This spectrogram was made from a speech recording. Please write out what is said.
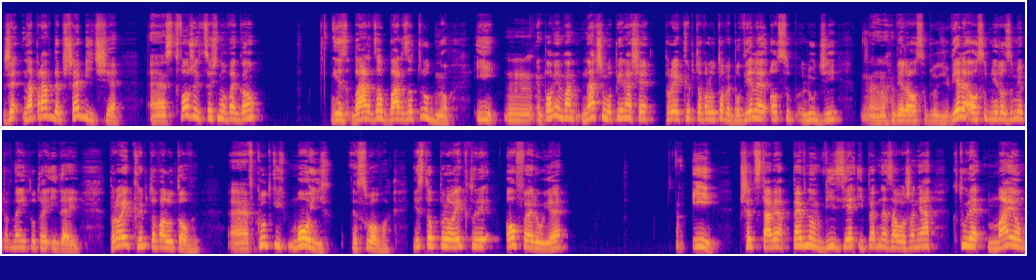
że naprawdę przebić się, e, stworzyć coś nowego jest bardzo, bardzo trudno. I mm, powiem Wam, na czym opiera się projekt kryptowalutowy, bo wiele osób, ludzi, wiele osób, ludzi, wiele osób nie rozumie pewnej tutaj idei. Projekt kryptowalutowy, e, w krótkich moich słowach, jest to projekt, który oferuje i przedstawia pewną wizję i pewne założenia, które mają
